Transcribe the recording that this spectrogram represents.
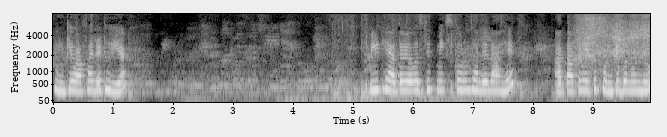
फुनके वाफायला ठेवूया. पीठ हे आता व्यवस्थित मिक्स करून झालेलं आहे. आता आपण याचे फुनके बनवून घेऊ.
